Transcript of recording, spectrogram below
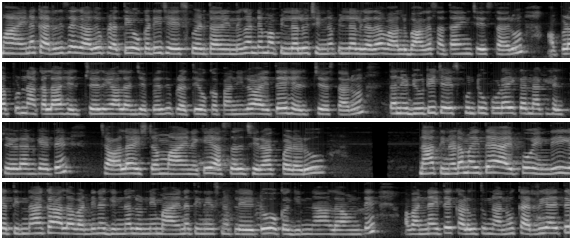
మా ఆయన కర్రీసే కాదు ప్రతి ఒక్కటి చేసి పెడతారు. ఎందుకంటే మా పిల్లలు చిన్న పిల్లలు కదా వాళ్ళు బాగా సతాయించేస్తారు. అప్పుడప్పుడు నాకు అలా హెల్ప్ చేయాలని చెప్పేసి ప్రతి ఒక్క పనిలో అయితే హెల్ప్ చేస్తారు. తను డ్యూటీ చేసుకుంటూ కూడా ఇక్కడ నాకు హెల్ప్ చేయడానికి అయితే చాలా ఇష్టం. మా ఆయనకి అస్సలు చిరాకు పడడు. నా తినడం అయితే అయిపోయింది. ఇక తిన్నాక అలా వండిన గిన్నెలు ఉన్నాయి మా ఆయన తినేసిన ప్లేటు ఒక గిన్నె అలా ఉంటే అవన్నీ అయితే కడుగుతున్నాను. కర్రీ అయితే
